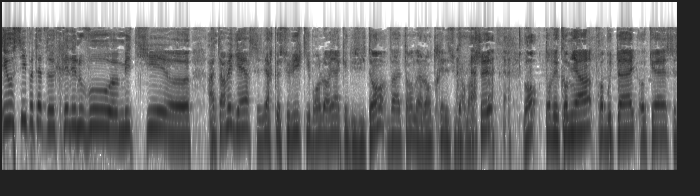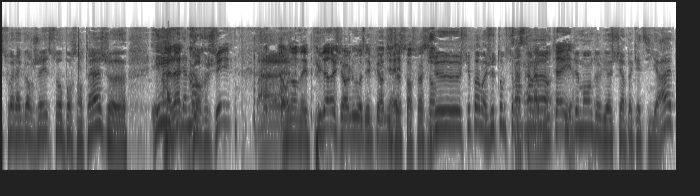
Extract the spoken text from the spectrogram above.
Et aussi peut-être de créer des nouveaux euh, métiers euh, intermédiaires. C'est-à-dire que celui qui branle rien, qui a 18 ans, va attendre à l'entrée des supermarchés. bon, t'en veux combien? Trois bouteilles, ok, c'est soit à la gorgée, soit au pourcentage. euh, et À la gorgée? Bah, Ah, On n'en est plus là, Jean-Loup, on est perdu Eh, 260. Je, je sais pas, moi, je tombe sur Ça un branleur qui demande de lui acheter un paquet de cigarettes.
